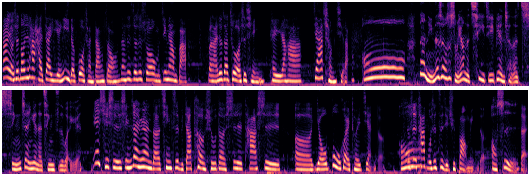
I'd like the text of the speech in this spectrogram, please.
当然有些东西它还在研议的过程当中，但是就是说我们尽量把。本来就在做的事情，可以让它加成起来哦。那你那时候是什么样的契机变成了行政院的亲资委员？因为其实行政院的亲资比较特殊的是，它是呃由部会推荐的，就是他不是自己去报名的哦。是对，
